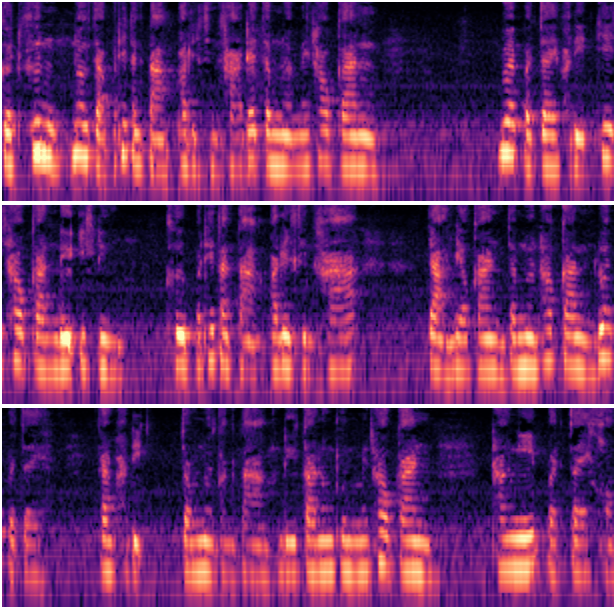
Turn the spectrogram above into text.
เกิดขึ้นเนื่องจากประเทศต่างๆ ผลิตสินค้าได้จำนวนไม่เท่ากัน ด้วยปัจจัยผลิตที่เท่ากันหรืออีกหนึ่งคือประเทศต่างๆ ผลิตสินค้า อย่างเดียวกันจำนวนเท่ากันด้วยปัจจัยการผลิตจำนวนต่างๆ หรือการลงทุนไม่เท่ากัน ทั้งนี้ปัจจัยของ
